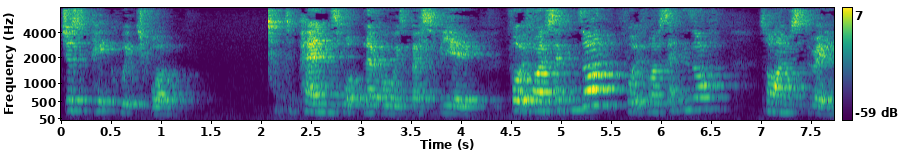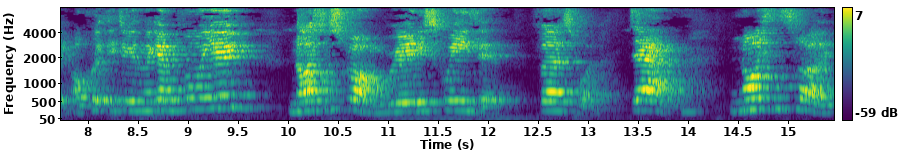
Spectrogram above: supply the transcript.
just pick which one. Depends what level is best for you. 45 seconds on, 45 seconds off, times three. I'll quickly do them again for you. Nice and strong, really squeezing. First one, down, nice and slow.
